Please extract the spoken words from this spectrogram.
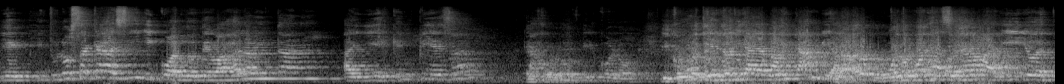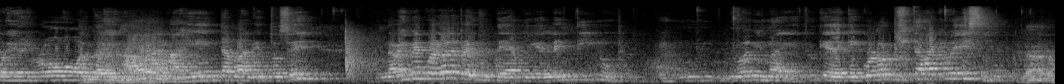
Y, y tú los sacas así y cuando te vas a la ventana, allí es que empieza El a- color. El color. ¿Y cómo Y entonces ya además cambia. Claro, ¿cómo pones así determinas- amarillo, después es rojo, después es magenta, mal. Entonces, una vez me acuerdo le pregunté a Miguel Lentino, es uno de mis maestros, que de qué color pintaba yo eso. Claro.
